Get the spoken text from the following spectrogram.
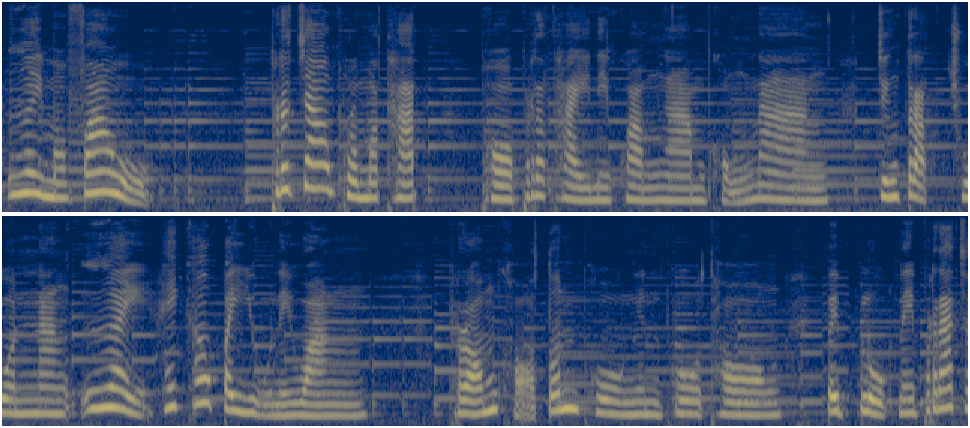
เอื้อยมาเฝ้า พระเจ้าพรหมทัตพอพระทัยในความงามของนาง จึงตรัสชวนนางเอื้อยให้เข้าไปอยู่ในวัง พร้อมขอต้นโพเงินโพทองไปปลูกในพระราช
